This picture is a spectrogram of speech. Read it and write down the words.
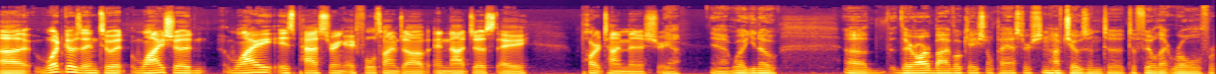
uh, what goes into it? Why should why is pastoring a full time job and not just a part time ministry? Yeah, yeah. Well, you know, uh, there are bivocational pastors. Mhm. I've chosen to to fill that role for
